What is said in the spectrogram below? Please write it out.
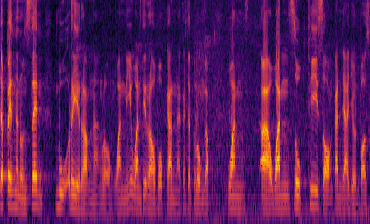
จะเป็นถนนเส้นบุรีรัมย์นางรอง วันนี้วันที่เราพบกันนะก็จะตรงกับวันอ่าวันศุกร์ที่ 2 กันยายน พศ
